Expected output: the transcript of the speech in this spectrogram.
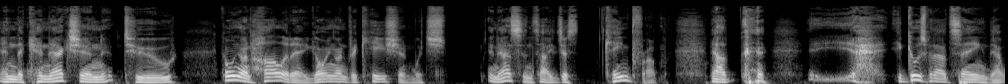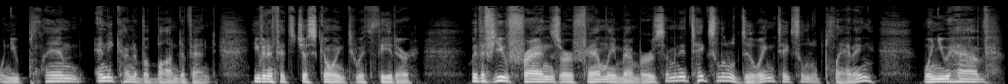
and the connection to going on holiday, going on vacation, which in essence I just came from. Now, it goes without saying that when you plan any kind of a Bond event, even if it's just going to a theater, with a few friends or family members, I mean, it takes a little doing, takes a little planning. When you have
